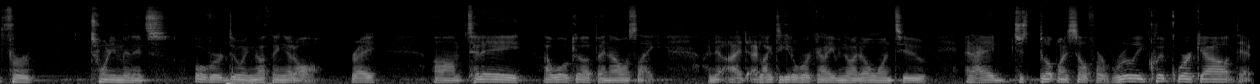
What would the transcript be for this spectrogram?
for 20 minutes over doing nothing at all, right? Um, today, I woke up and I was like, I'd, I'd like to get a workout even though I don't want to. And I had just built myself a really quick workout that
